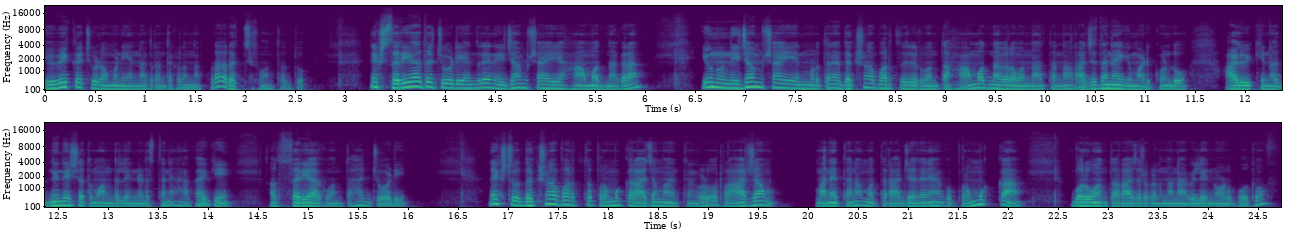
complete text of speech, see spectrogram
ವಿವೇಕ ಚೂಡಮಣಿ ಅನ್ನೋ ಗ್ರಂಥಗಳನ್ನು ಕೂಡ ರಚಿಸಿರುವಂಥದ್ದು. ನೆಕ್ಸ್ಟ್ ಸರಿಯಾದ ಜೋಡಿ ಅಂದರೆ ನಿಜಾಮ್ ಶಾಹಿಯ ಅಹಮದ್ ನಗರ. ಇವನು ನಿಜಾಮ್ ಶಾಹಿ ಏನು ಮಾಡ್ತಾನೆ? ದಕ್ಷಿಣ ಭಾರತದಲ್ಲಿರುವಂಥ ಅಹಮದ್ ನಗರವನ್ನು ತನ್ನ ರಾಜಧಾನಿಯಾಗಿ ಮಾಡಿಕೊಂಡು ಆಳ್ವಿಕೆಯನ್ನು ಹದಿನೈದನೇ ಶತಮಾನದಲ್ಲಿ ನಡೆಸ್ತಾನೆ. ಹಾಗಾಗಿ ಅದು ಸರಿಯಾಗುವಂತಹ ಜೋಡಿ. ನೆಕ್ಸ್ಟು ದಕ್ಷಿಣ ಭಾರತದ ಪ್ರಮುಖ ರಾಜಮನೆತನಗಳು ರಾಜ ಮನೆತನ ಮತ್ತು ರಾಜಧಾನಿ ಹಾಗೂ ಪ್ರಮುಖ ಬರುವಂಥ ರಾಜರುಗಳನ್ನು ನಾವಿಲ್ಲಿ ನೋಡ್ಬೋದು.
